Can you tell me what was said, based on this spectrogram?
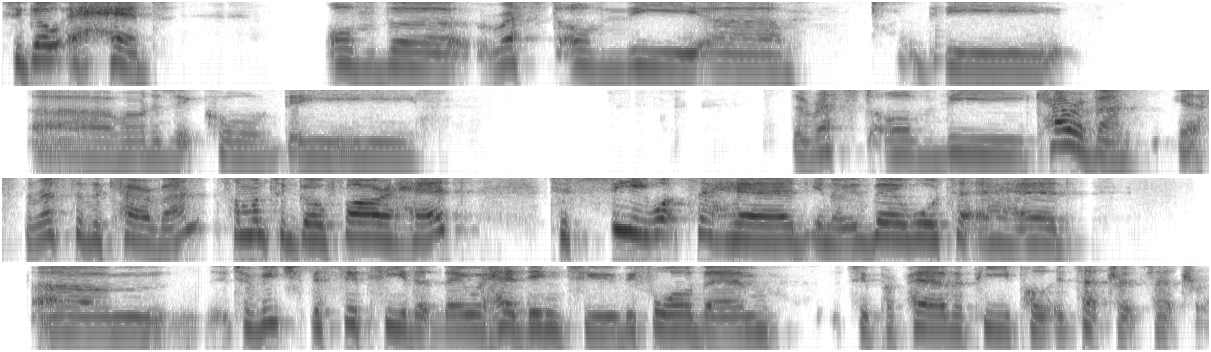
to go ahead of the rest of the uh, the uh, what is it called? The the rest of the caravan. Yes the rest of the caravan. Someone to go far ahead to see what's ahead you know is there water ahead um, to reach the city that they were heading to before them to prepare the people etc etc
